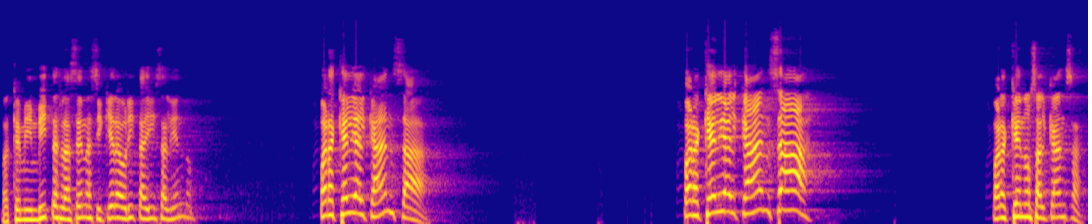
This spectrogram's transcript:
Para que me invites la cena siquiera ahorita ahí saliendo. ¿Para qué le alcanza? ¿Para qué le alcanza? ¿Para qué nos alcanza?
